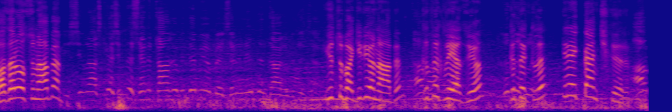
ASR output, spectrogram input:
Pazar olsun abim. İşin rast gelsin de seni takip edemiyorum ben. Seni nereden takip edeceğim? YouTube'a giriyorsun abim. Tamam. Gıdıklı yazıyorsun. Gıdıklı. Gıdıklı. Direkt ben çıkıyorum. Al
